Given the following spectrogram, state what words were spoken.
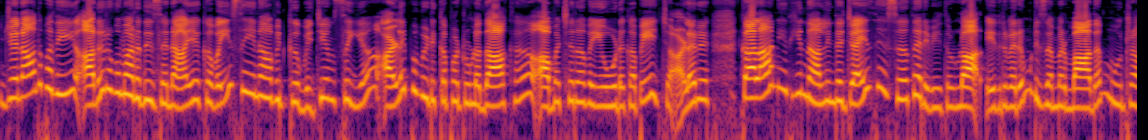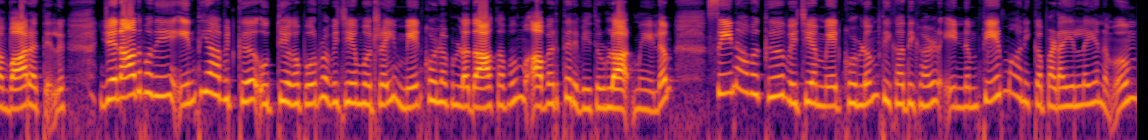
ஜனாதிபதி அனுரகுமார திசநாயக்கவை சீனாவிற்கு விஜயம் செய்ய அழைப்பு விடுக்கப்பட்டுள்ளதாக அமைச்சரவை ஊடக பேச்சாளர் கலாநிதி நலிந்த ஜெயதேச தெரிவித்துள்ளார். எதிர்வரும் டிசம்பர் மாதம் மூன்றாம் வாரத்தில் ஜனாதிபதி இந்தியாவிற்கு உத்தியோகபூர்வ விஜயம் ஒன்றை மேற்கொள்ளவுள்ளதாகவும் அவர் தெரிவித்துள்ளார். மேலும் சீனாவுக்கு விஜயம் மேற்கொள்ளும் திகதிகள் இன்னும் தீர்மானிக்கப்படவில்லை எனவும்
